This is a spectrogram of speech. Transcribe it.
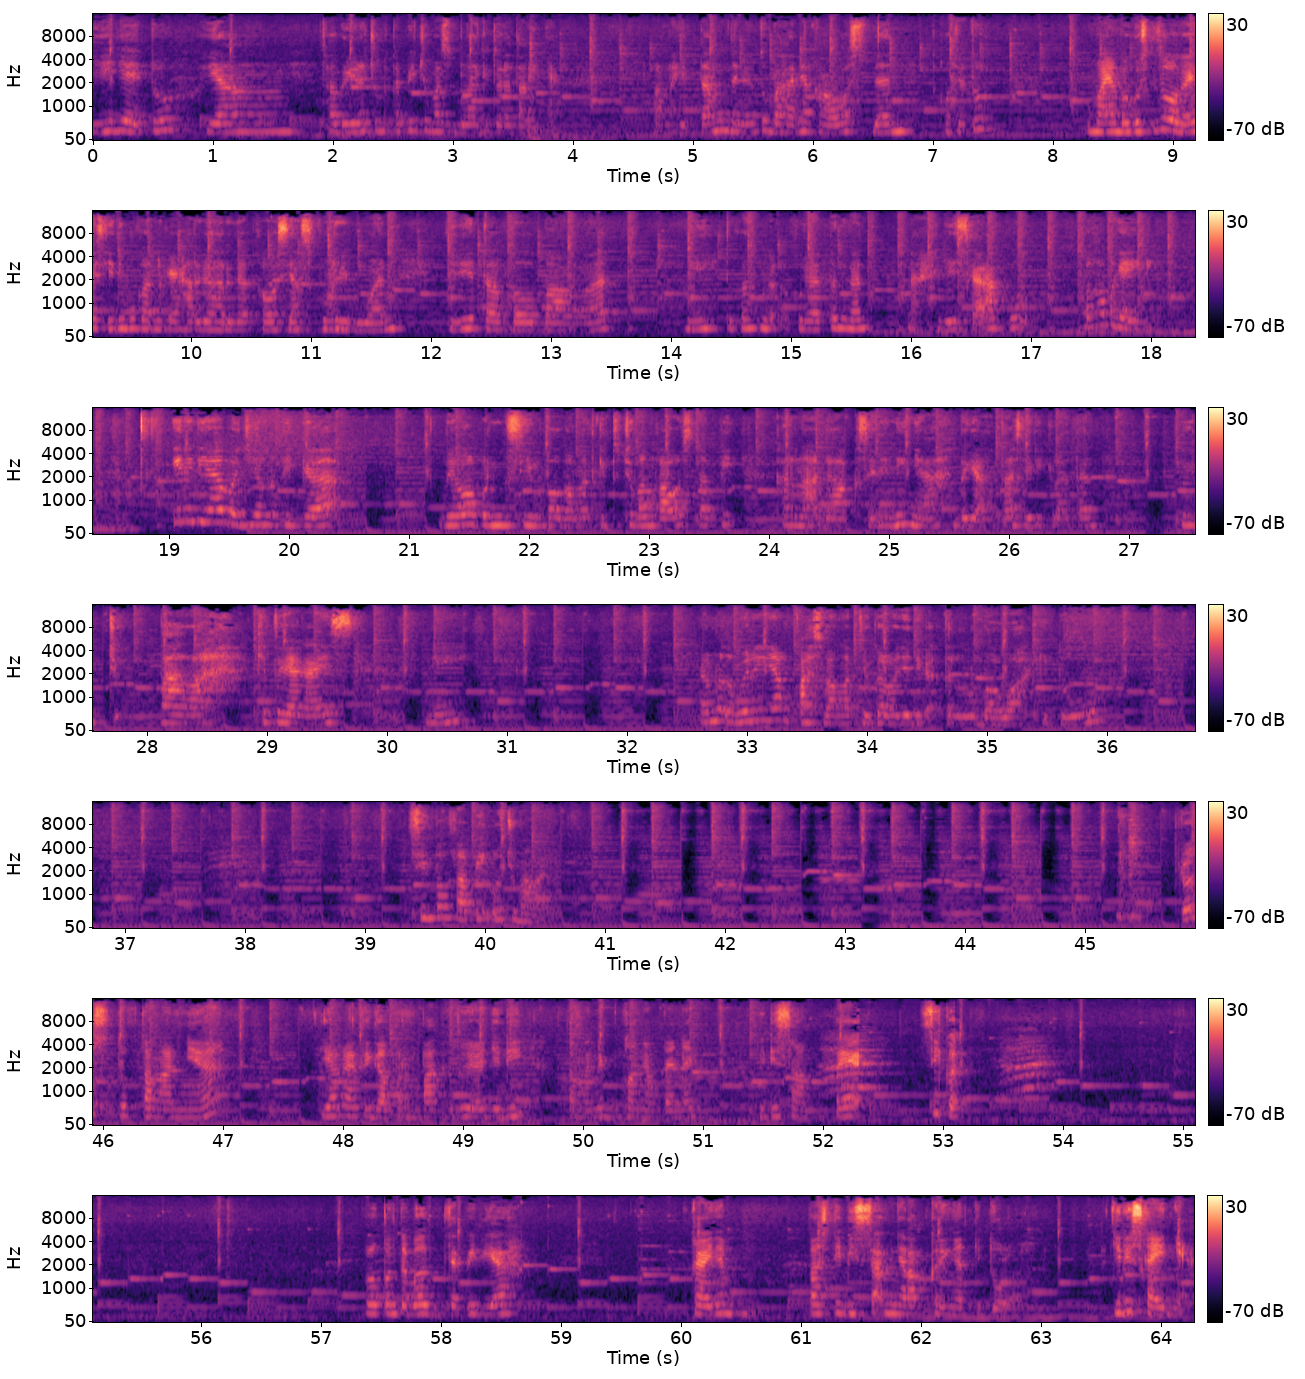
Jadi dia itu yang Sabrina cuma tapi cuma sebelah gitu ada talinya. Warna hitam dan itu bahannya kaos dan kaosnya tuh lumayan bagus gitu loh guys. Jadi bukan kayak harga-harga kaos yang 10 ribuan. Jadi tebel banget nih itu kan nggak kelihatan kan? Nah jadi sekarang aku bakal pakai ini. Ini dia baju yang ketiga. Dia walaupun simple banget gitu cuman kaos tapi karena ada aksen ininya dari atas jadi kelihatan lucu parah gitu ya guys. Nih. Dan menurut ini yang pas banget juga loh jadi gak terlalu bawah gitu. Simple tapi lucu banget terus untuk tangannya ya kayak 3 per 4 gitu ya. Jadi tangannya bukan yang pendek. Jadi sampai sikut walaupun tebal tapi dia kayaknya pasti bisa menyerap keringat gitu loh. Jadi kainnya.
